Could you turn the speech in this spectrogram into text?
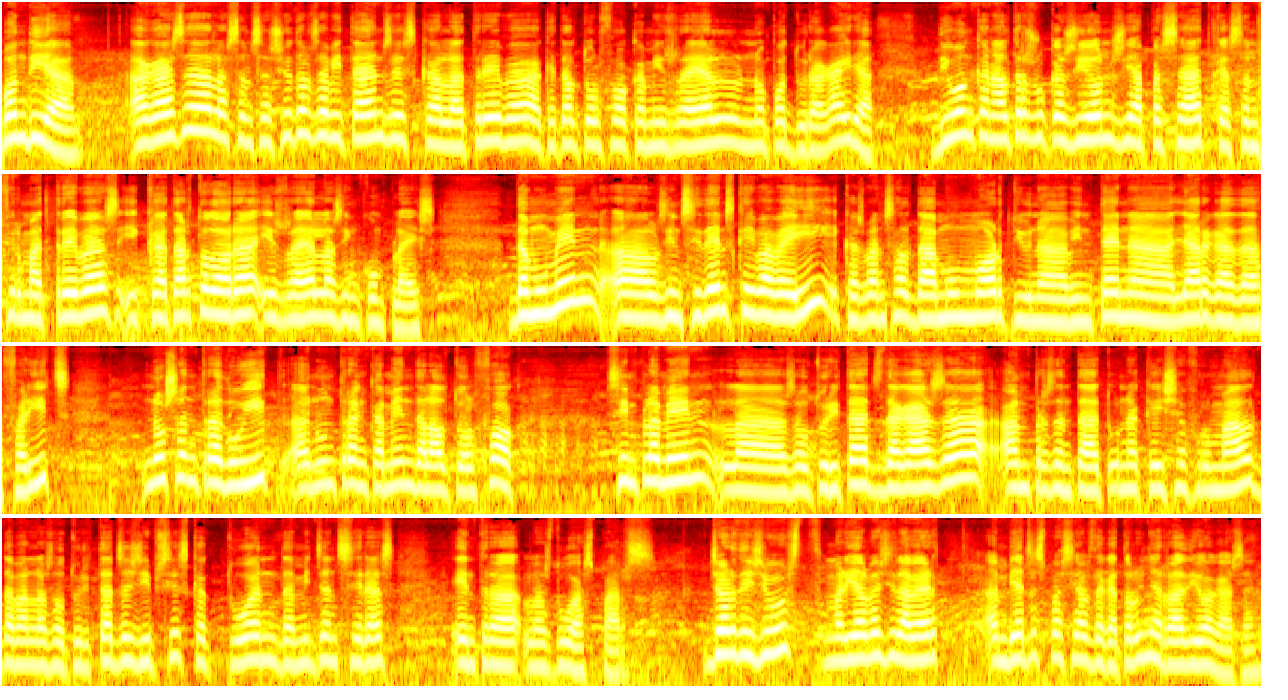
Bon dia. A Gaza la sensació dels habitants és que la treva, aquest alto el foc amb Israel, no pot durar gaire. Diuen que en altres ocasions ja ha passat que s'han firmat treves i que tard o d'hora Israel les incompleix. De moment, els incidents que hi va haver ahir, que es van saldar amb un mort i una vintena llarga de ferits, no s'han traduït en un trencament de l'alto el foc. Simplement, les autoritats de Gaza han presentat una queixa formal davant les autoritats egípcies que actuen de mitjanceres entre les dues parts. Jordi Just, Maria Alba Gilabert, enviats especials de Catalunya Ràdio a Gaza.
